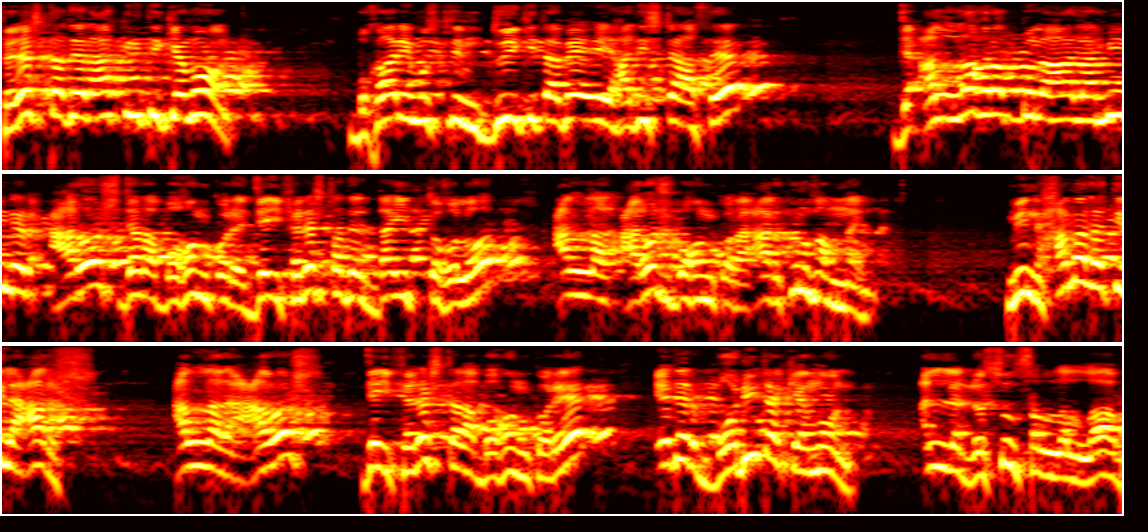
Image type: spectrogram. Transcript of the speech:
ফেরেশতাদের আকৃতি কেমন? বুখারি, মুসলিম দুই কিতাবে এই হাদিসটা আছে যে আল্লাহ রাব্বুল আলমিনের আরস যারা বহন করে, যেই ফেরেশতাদের দায়িত্ব হলো আল্লাহর আরস বহন করা, আর কোন কাম নাই। মিন হামালাতিল আরশ, আল্লাহর আরস যেই ফেরেশতারা বহন করে, এদের বডিটা কেমন? আল্লাহ রসুল সাল্লাহ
